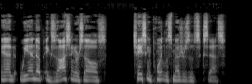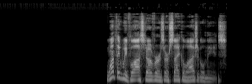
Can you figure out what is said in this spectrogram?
And we end up exhausting ourselves chasing pointless measures of success. One thing we've lost over is our psychological needs.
